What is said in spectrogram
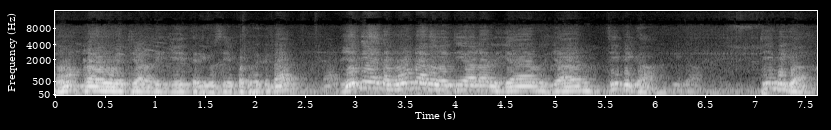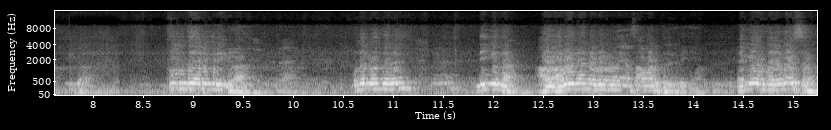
மூன்றாவது வெற்றியாளர் இங்கே தெரிவு செய்யப்பட்டிருக்கிறார் எங்கே இந்த மூன்றாவது வெற்றியாளர் யார்? யார்? தீபிகா. தீபிகா. தீபிகா இருக்கிறீங்களா? முதல் வந்தது? நீங்க தான் அவர் அறுபதாயிரம் பேர் என் சாமான் எடுத்துருக்கீங்க எங்க ஒரு பிரகாசம்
